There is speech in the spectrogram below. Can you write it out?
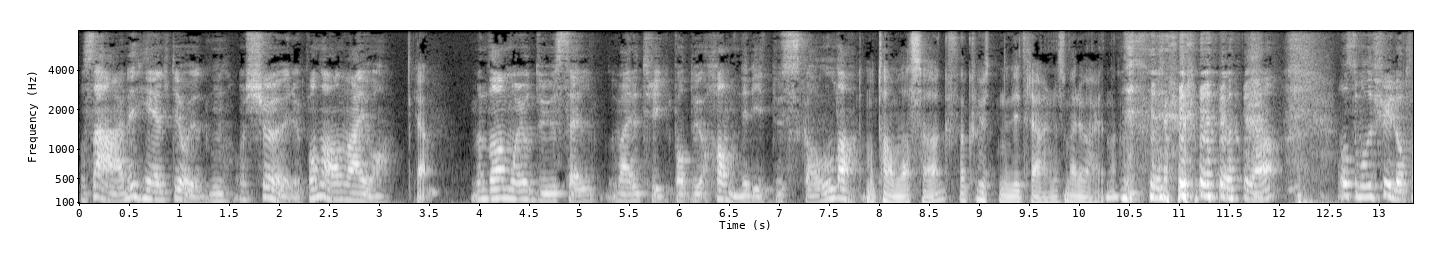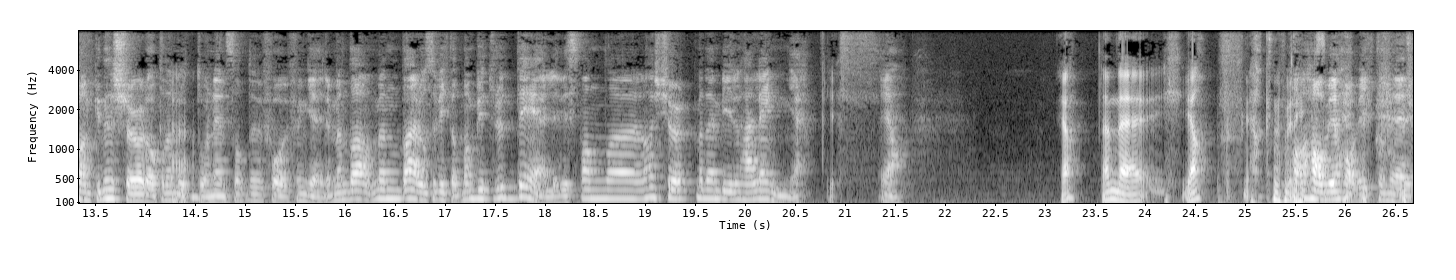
Og så er det helt i orden å kjøre på en annen vei òg. Ja. Men da må jo du selv være trygg på at du havner dit du skal, da. Du må ta med deg sag for å kutte ned de trærne som er i veien. Da. ja. Og så må du fylle opp tanken din sjøl på den motoren din, sånn at du får fungere. Men da, men da er det også viktig at man bytter ut deler hvis man øh, har kjørt med den bilen her lenge. Yes. Ja. Ja. Nei, men det er Ja. Jeg har ikke noe mer har, vi, har vi ikke noe mer,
